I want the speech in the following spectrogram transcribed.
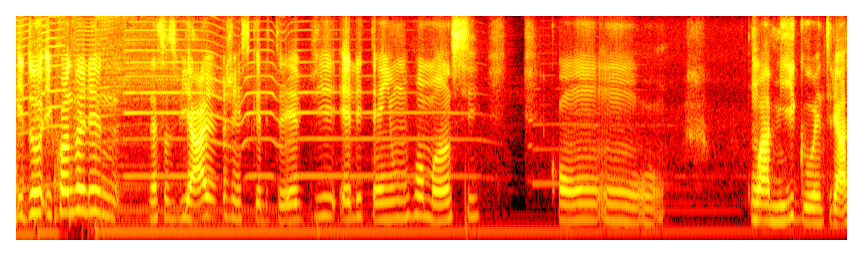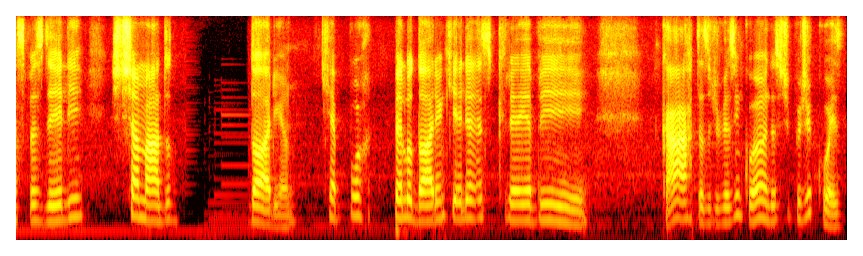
E, do, e quando ele, nessas viagens que ele teve, ele tem um romance com um, um amigo, entre aspas, dele, chamado Dorian, que é por, pelo Dorian que ele escreve cartas de vez em quando, esse tipo de coisa.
